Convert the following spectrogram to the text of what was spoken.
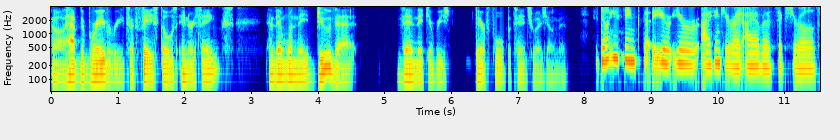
uh, have the bravery to face those inner things. And then when they do that, then they can reach their full potential as young men. Don't you think that you're you're? I think you're right. I have a six year old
